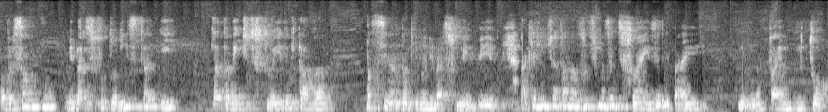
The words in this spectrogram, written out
uma versão de um universo futurista e completamente destruído que estava passeando aqui no universo meio meio. Aqui a gente já está nas últimas edições, ele vai não vai muito,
